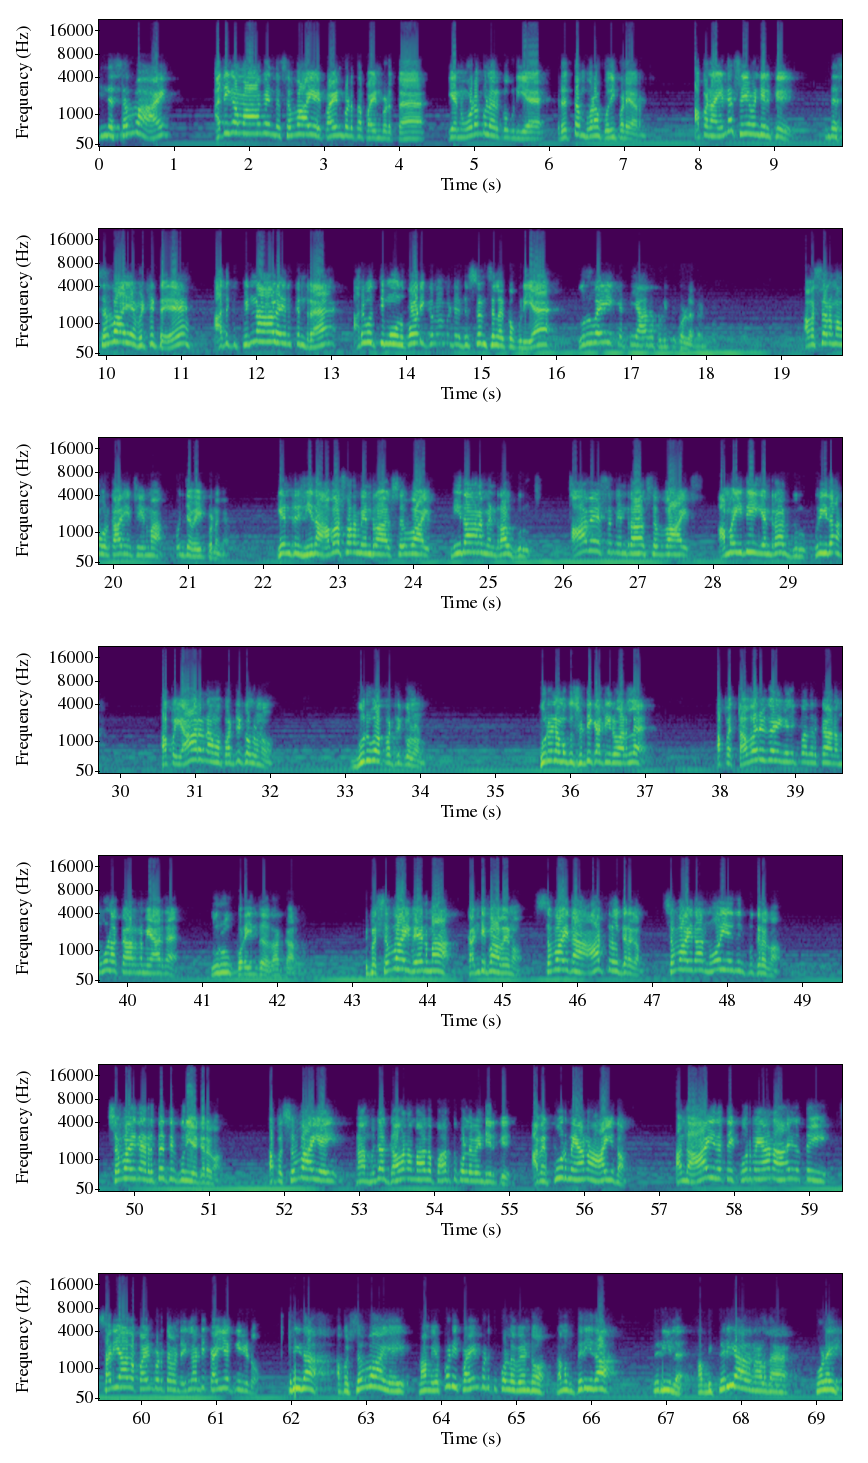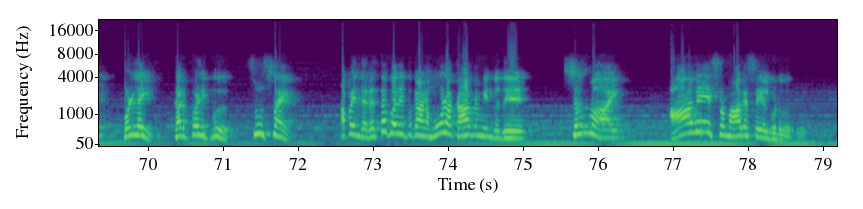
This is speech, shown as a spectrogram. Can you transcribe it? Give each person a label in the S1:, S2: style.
S1: இந்த செவ்வாய் அதிகமாக இந்த செவ்வாயை பயன்படுத்த பயன்படுத்த என் உடம்புல இருக்கக்கூடிய ரத்தம் பூரா கொதிப்படைய ஆரம்பிச்சு அப்ப நான் என்ன செய்ய வேண்டியிருக்கு? இந்த செவ்வாயை விட்டுட்டு அதுக்கு பின்னால இருக்கின்ற அறுபத்தி மூணு கோடி கிலோமீட்டர் டிஸ்டன்ஸ்ல இருக்கக்கூடிய குருவை கட்டியாக பிடித்துக் கொள்ள வேண்டும். அவசரமா ஒரு காரியம் செய்யணுமா? கொஞ்சம் வெயிட் பண்ணுங்க. என்று நீதான் அவசரம் என்றால் செவ்வாய் நிதானம் என்றால் குரு. ஆவேசம் என்றால் செவ்வாய் அமைதி என்றால் குரு. புரியுதா? அப்ப யாரை நாம பற்றி கொள்ளணும் குருவை பற்றி கொள்ளணும் குரு நமக்கு சுட்டி காட்டிடுவார்ல அப்ப தவறுகள் இழிப்பதற்கான மூல காரணம் யாரு குரு குறைந்ததுதான் காரணம். இப்ப செவ்வாய் வேணுமா? கண்டிப்பா வேணும். செவ்வாய் தான் ஆற்றல் கிரகம். செவ்வாய் தான் நோய் எதிர்ப்பு கிரகம். செவ்வாய் தான் ரத்தத்திற்குரிய கிரகம். அப்ப செவ்வாயை நாம் மிக கவனமாக பார்த்து கொள்ள வேண்டியிருக்கு. அவன் கூர்மையான ஆயுதம். அந்த ஆயுதத்தை கூர்மையான ஆயுதத்தை சரியாக பயன்படுத்த வேண்டும். இல்லாட்டி கையை கீறிடும். புரியுதா? அப்ப செவ்வாயை நாம் எப்படி பயன்படுத்திக் கொள்ள வேண்டும்? நமக்கு தெரியுதா? தெரியல. அப்படி தெரியாதனாலதான் கொலை கொள்ளை கற்பழிப்பு சூசைட் அப்ப இந்த இரத்த கொதிப்புக்கான மூல காரணம் என்பது செவ்வாய் ஆவேசமாக செயல்படுவது.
